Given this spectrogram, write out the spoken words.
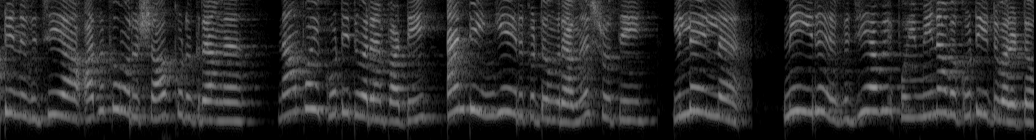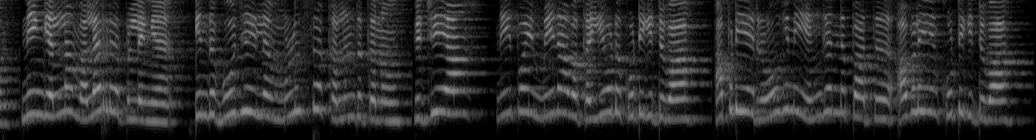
அப்படின்னு விஜயா அதுக்கும் ஒரு ஷாக் கொடுக்குறாங்க. நான் போய் கூட்டிட்டு வரேன் பாட்டி. ஆன்ட்டி இங்கேயே இருக்கட்டும்ங்கிறாங்க ஸ்ருதி. இல்ல இல்ல. நீ இரு விஜயாவே போய் மீனாவை கூட்டிகிட்டு வரட்டும். நீங்க எல்லாம் வளர்ற பிள்ளைங்க. இந்த பூஜையில முழுசா கலந்துக்கணும். விஜயா நீ போய் மீனாவை கையோட கூட்டிக்கிட்டு வா. அப்படியே ரோஹிணி எங்கன்னு பார்த்து அவளையும் கூட்டிக்கிட்டு வா.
